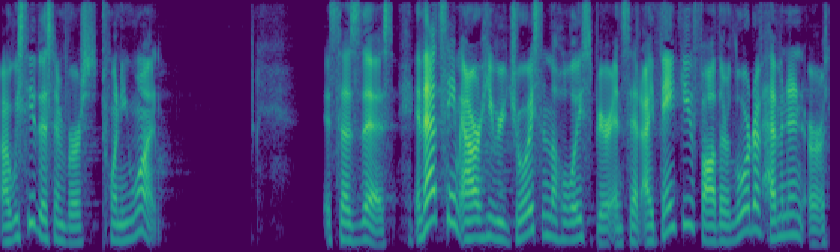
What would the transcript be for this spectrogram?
Uh, we see this in verse 21 it says this In that same hour, he rejoiced in the Holy Spirit and said, I thank you, Father, Lord of heaven and earth,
